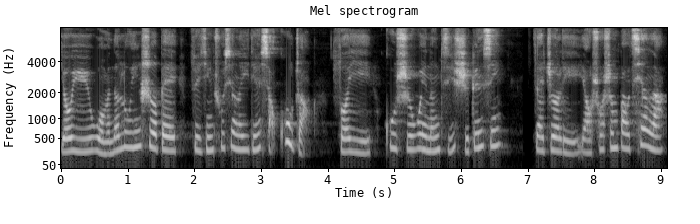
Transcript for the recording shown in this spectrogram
由于我们的录音设备最近出现了一点小故障，所以故事未能及时更新，在这里要说声抱歉啦。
